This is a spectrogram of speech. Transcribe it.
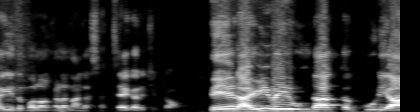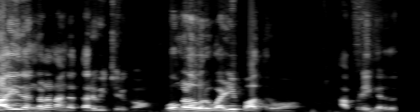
ஆயுத பலங்களை நாங்கள் சேகரிச்சிட்டோம். பேரழிவை உண்டாக்கக்கூடிய ஆயுதங்களை நாங்கள் தருவிச்சிருக்கோம். உங்களை ஒரு வழி பார்த்துருவோம். அப்படிங்கிறது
